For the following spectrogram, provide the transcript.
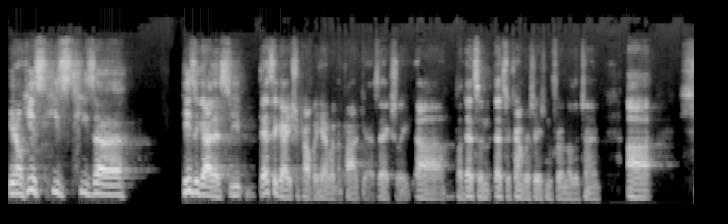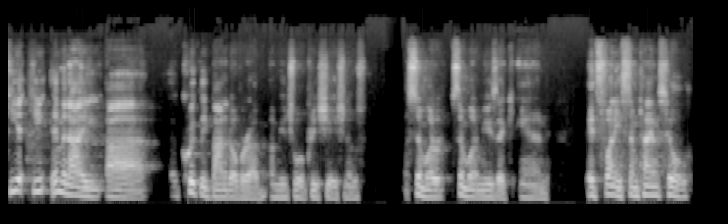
you know, he's he's he's uh he's a guy that's that's a guy you should probably have on the podcast actually. Uh, but that's a that's a conversation for another time. Uh, he he him and I uh quickly bonded over a, a mutual appreciation of a similar similar music, and it's funny sometimes he'll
